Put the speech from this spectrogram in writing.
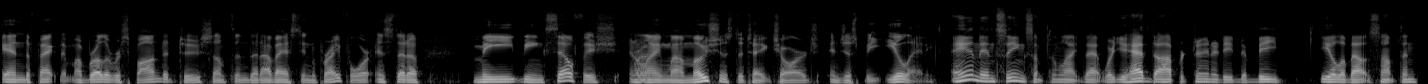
in the fact that my brother responded to something that I've asked him to pray for instead of me being selfish and Right. allowing my emotions to take charge and just be ill at him. and in seeing something like that where you had the opportunity to be ill about something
